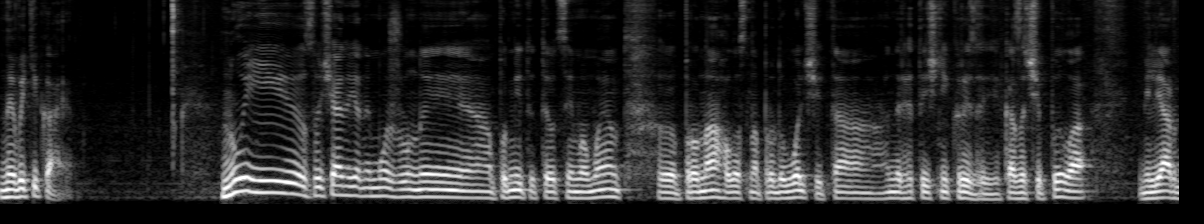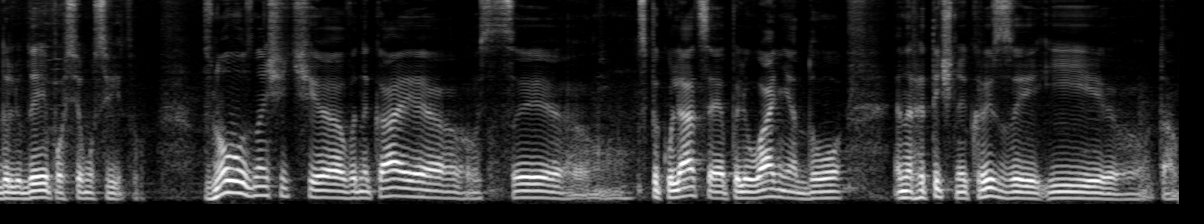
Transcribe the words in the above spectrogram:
не витікає. Ну і, звичайно, я не можу не помітити оцей момент е, про наголос на продовольчій та енергетичній кризі, яка зачепила мільярди людей по всьому світу. Знову, значить, е, виникає ось це е, спекуляція, апелювання до енергетичної кризи і там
